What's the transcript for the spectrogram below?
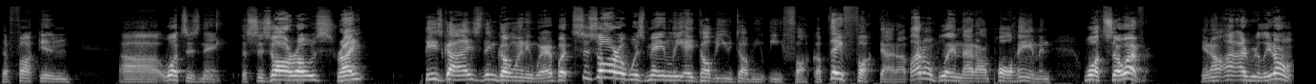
the fucking, uh, what's his name? The Cesaros, right? these guys didn't go anywhere, but Cesaro was mainly a WWE fuck up. They fucked that up. I don't blame that on Paul Heyman whatsoever. You know, I, I really don't.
